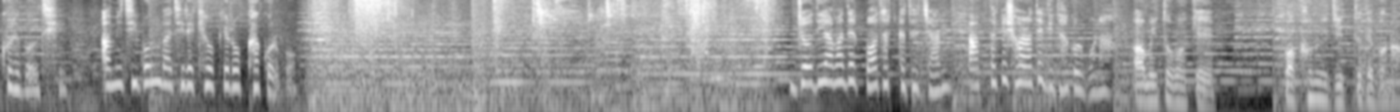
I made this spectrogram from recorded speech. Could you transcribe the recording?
করে বলছি আমি জীবন বাজি রেখে ওকে রক্ষা করব। যদি আমাদের পথ আটকাতে চান আপনাকে সরাতে দ্বিধা করব না। আমি তোমাকে কখনোই জিততে দেব না।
